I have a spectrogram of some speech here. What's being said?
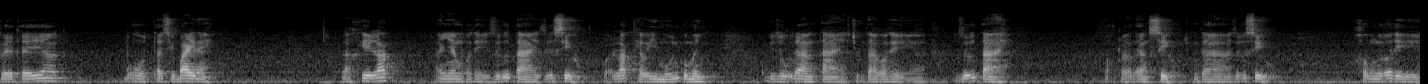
Về cái à, bộ hột tài xỉu bay này. Là khi lắc, anh em có thể giữ tài, giữ xỉu và lắc theo ý muốn của mình. Ví dụ đang tài, chúng ta có thể à, giữ tài hoặc là đang xỉu, chúng ta giữ xỉu. Không nữa thì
